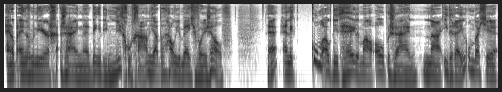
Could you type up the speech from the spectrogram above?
En op een of andere manier zijn dingen die niet goed gaan, ja, dat hou je een beetje voor jezelf. Hè? En ik kon ook niet helemaal open zijn naar iedereen, omdat je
